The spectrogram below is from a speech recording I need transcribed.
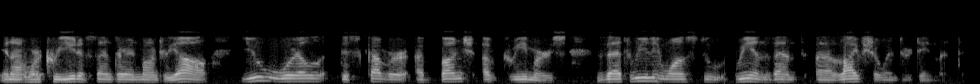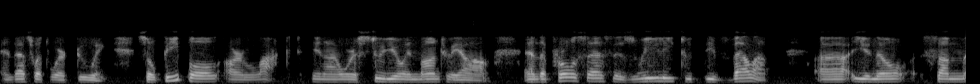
in our creative center in Montreal, you will discover a bunch of dreamers that really wants to reinvent uh, live show entertainment, and that's what we're doing. So people are locked in our studio in Montreal, and the process is really to develop uh, you know, some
